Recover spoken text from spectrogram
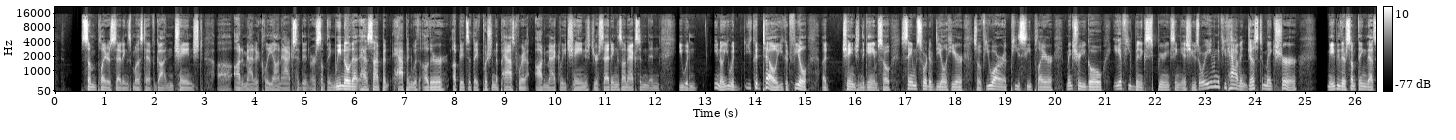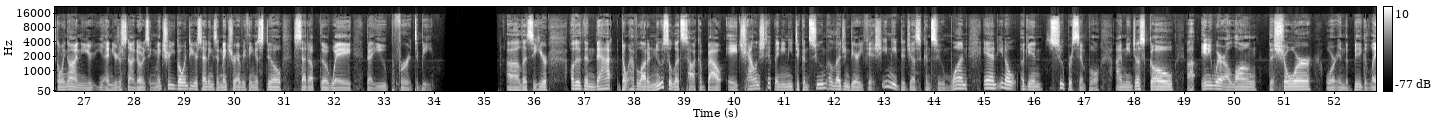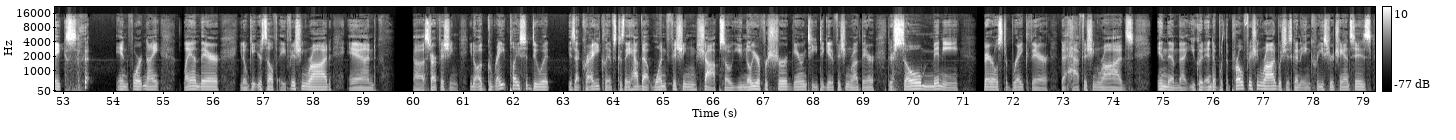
some players' settings must have gotten changed uh, automatically on accident or something. We know that has happen happened with other updates that they've pushed in the past, where it automatically changed your settings on accident, and you wouldn't, you know, you would, you could tell, you could feel a change in the game. So, same sort of deal here. So, if you are a PC player, make sure you go if you've been experiencing issues, or even if you haven't, just to make sure. Maybe there's something that's going on and you're just not noticing. Make sure you go into your settings and make sure everything is still set up the way that you prefer it to be. Uh, let's see here. Other than that, don't have a lot of news, so let's talk about a challenge tip. And you need to consume a legendary fish. You need to just consume one, and you know, again, super simple. I mean, just go uh, anywhere along the shore or in the big lakes in Fortnite. Land there, you know, get yourself a fishing rod and uh, start fishing. You know, a great place to do it is at Craggy Cliffs because they have that one fishing shop. So you know you're for sure guaranteed to get a fishing rod there. There's so many barrels to break there that have fishing rods in them that you could end up with the pro fishing rod, which is going to increase your chances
